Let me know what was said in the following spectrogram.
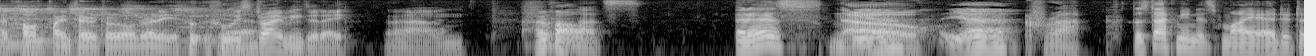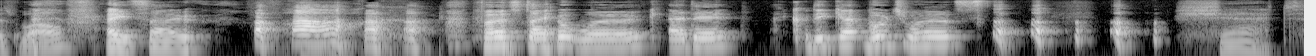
At half pint territory already. Who, who is Yeah. driving today? Um, Oval. That's. It is. No. Yeah. Crap. Does that mean it's my edit as well? Hey, so first day at work, edit. Could it get much worse? Shit.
